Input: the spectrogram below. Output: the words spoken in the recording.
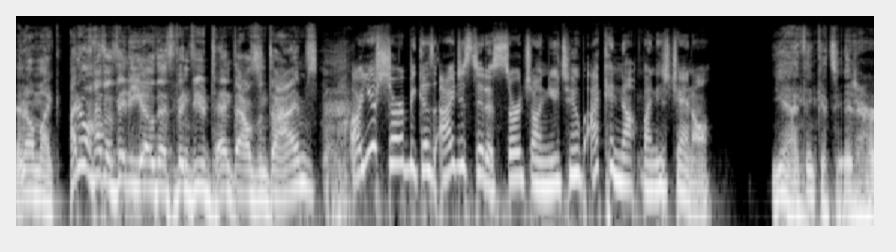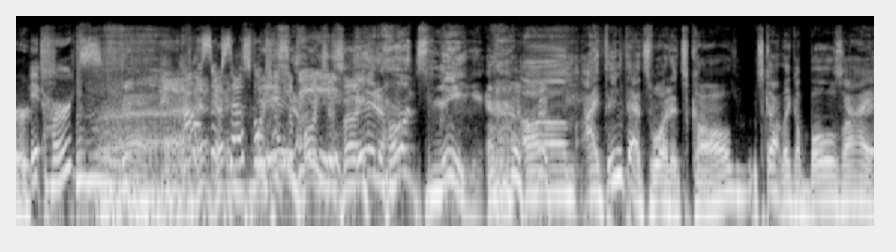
And I'm like, I don't have a video that's been viewed 10,000 times. Are you sure? Because I just did a search on YouTube. I cannot find his channel. Yeah, I think it's, it hurts. It hurts. How successful Will you can he support be? your son? It hurts me. um, I think that's what it's called. It's got like a bullseye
